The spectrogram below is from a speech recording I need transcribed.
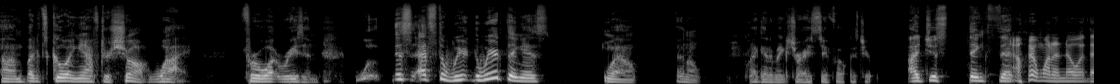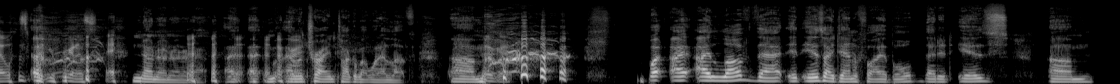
um, but it's going after Shaw. Why? For what reason? This that's the weird. The weird thing is, well, I don't. I got to make sure I stay focused here. I just think that now I want to know what that was. What you were gonna say. no, no, no, no, no. I, I, I'm, I'm gonna try and talk about what I love. Um, but I, I love that it is identifiable. That it is um,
